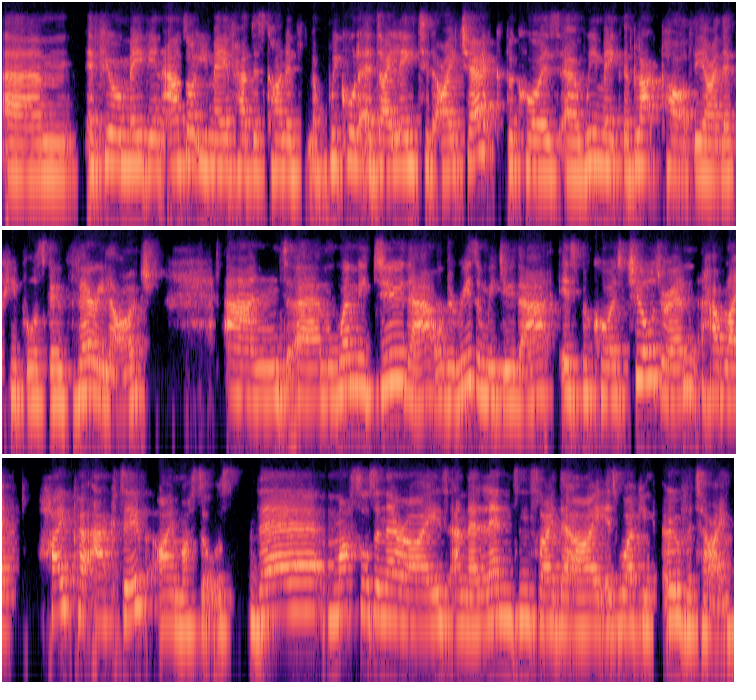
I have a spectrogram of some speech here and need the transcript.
Um, if you're maybe an adult, you may have had this kind of, we call it a dilated eye check because uh, we make the black part of the eye, their pupils go very large. And um, when we do that, or the reason we do that is because children have like hyperactive eye muscles. Their muscles in their eyes and their lens inside their eye is working overtime.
